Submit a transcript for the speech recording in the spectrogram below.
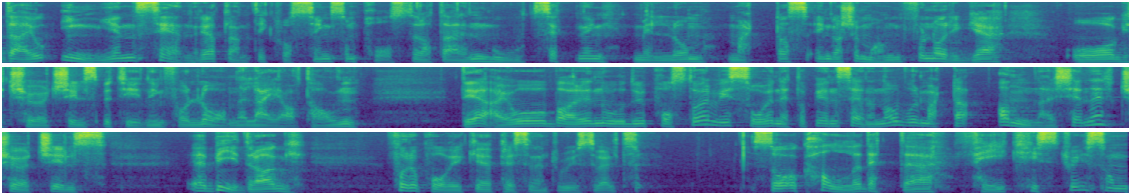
Det er jo ingen scener i Atlantic Crossing som påstår at det er en motsetning mellom Märthas engasjement for Norge og Churchills betydning for låne-leieavtalen. Det er jo bare noe du påstår. Vi så jo nettopp i en scene nå hvor Märtha anerkjenner Churchills eh, bidrag for å påvirke president Roosevelt. Så å kalle dette fake history, som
